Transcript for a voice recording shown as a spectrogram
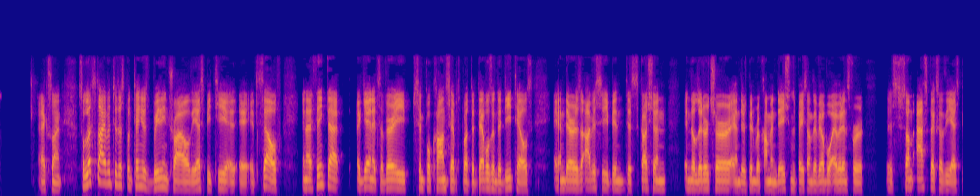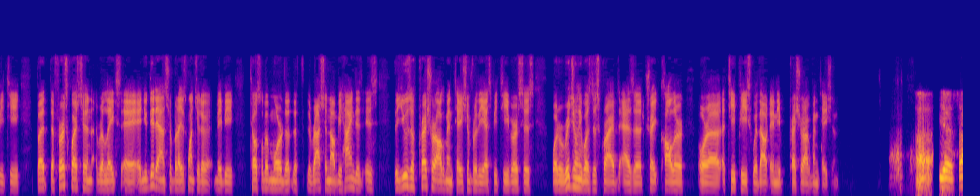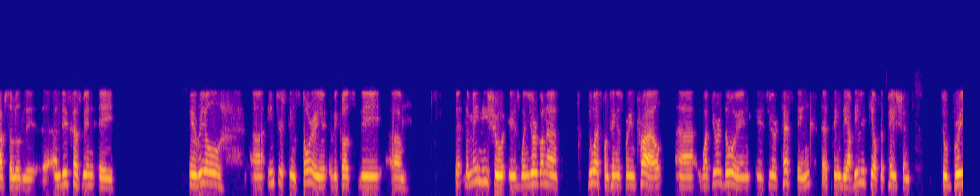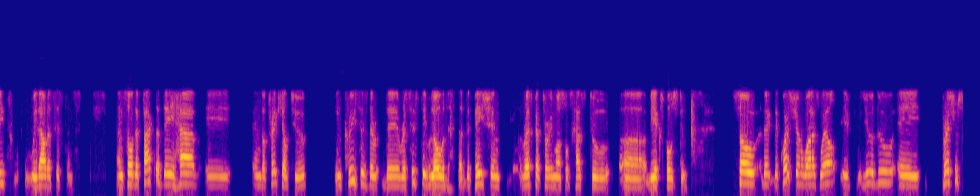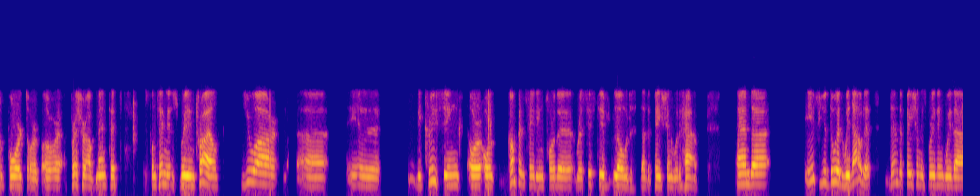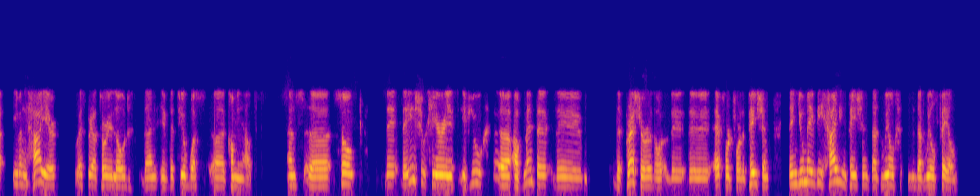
Excellent. So let's dive into the spontaneous breathing trial, the SBT itself. And I think that again, it's a very simple concept, but the devil's in the details. And there's obviously been discussion in the literature, and there's been recommendations based on the available evidence for uh, some aspects of the SBT. But the first question relates, and you did answer, but I just want you to maybe tell us a little bit more the, the, the rationale behind it is the use of pressure augmentation for the SBT versus what originally was described as a trach collar or a, a T piece without any pressure augmentation. Uh, yes, absolutely. And this has been a a real uh, interesting story because the, um, the, the main issue is when you're gonna do a spontaneous breathing trial, uh, what you're doing is you're testing testing the ability of the patient to breathe without assistance. And so the fact that they have a endotracheal tube increases the, the resistive load that the patient respiratory muscles has to uh, be exposed to. So the, the question was, well, if you do a pressure support or, or pressure augmented spontaneous breathing trial, you are uh, uh, decreasing or, or compensating for the resistive load that the patient would have. And uh, if you do it without it, then the patient is breathing with a even higher respiratory load than if the tube was uh, coming out. And uh, so the the issue here is if you uh, augment the, the the pressure or the the effort for the patient, then you may be hiding patients that will that will fail.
